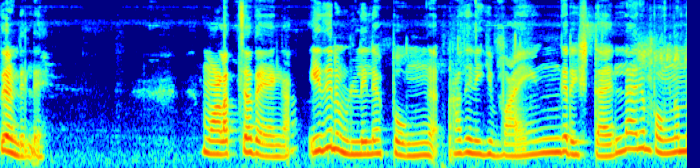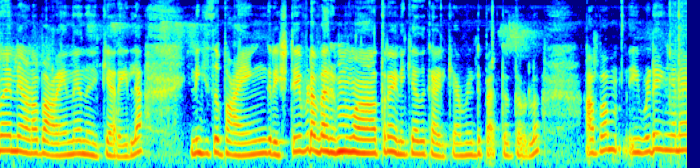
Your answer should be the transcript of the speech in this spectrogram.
ഇത് കണ്ടില്ലേ? മുളച്ച തേങ്ങ. ഇതിനുള്ളിലെ പൊങ്ങ് അതെനിക്ക് ഭയങ്കര ഇഷ്ടമാണ് എല്ലാവരും പൊങ്ങുന്നത് തന്നെയാണോ പറയുന്നതെന്ന് എനിക്കറിയില്ല. എനിക്കിത് ഭയങ്കര ഇഷ്ടം. ഇവിടെ വരുമ്പോൾ മാത്രമേ എനിക്കത് കഴിക്കാൻ വേണ്ടി പറ്റത്തുള്ളൂ. അപ്പം ഇവിടെ ഇങ്ങനെ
